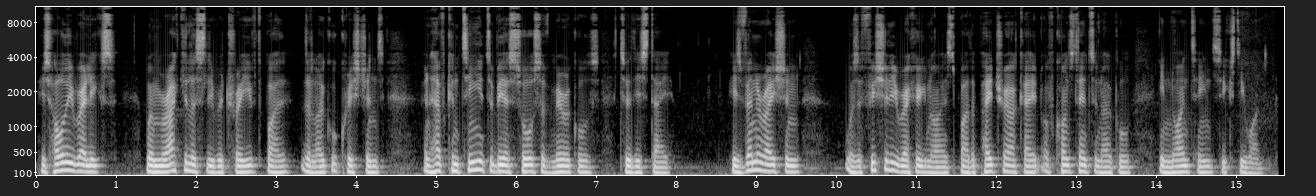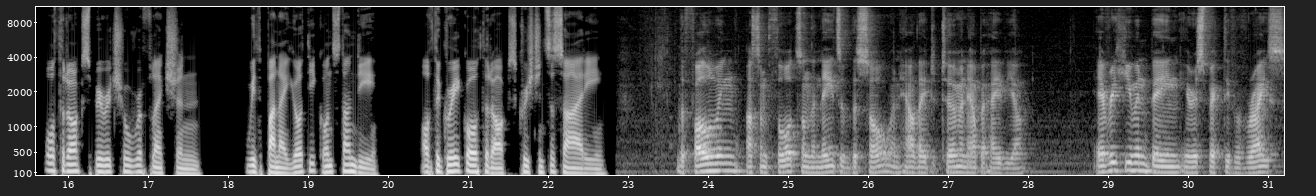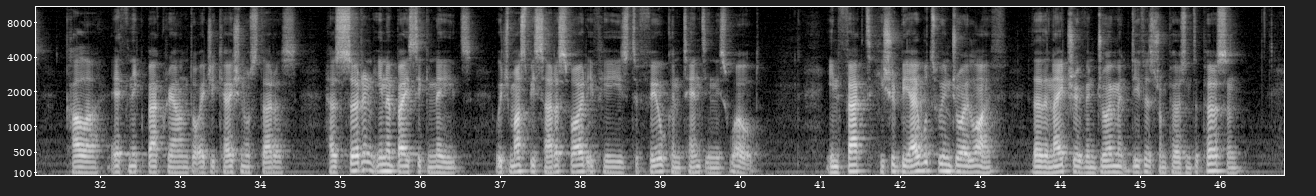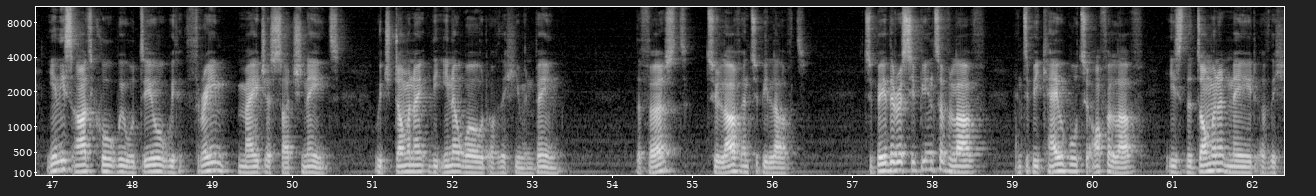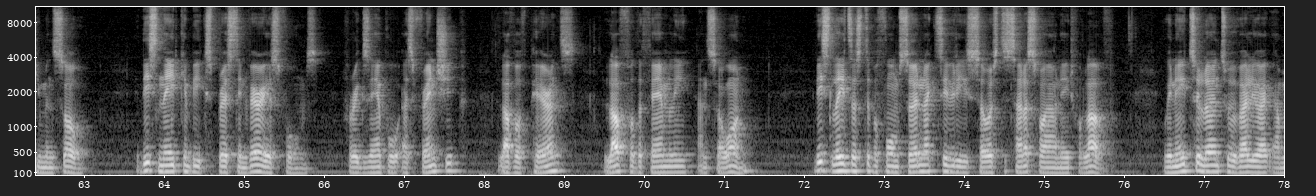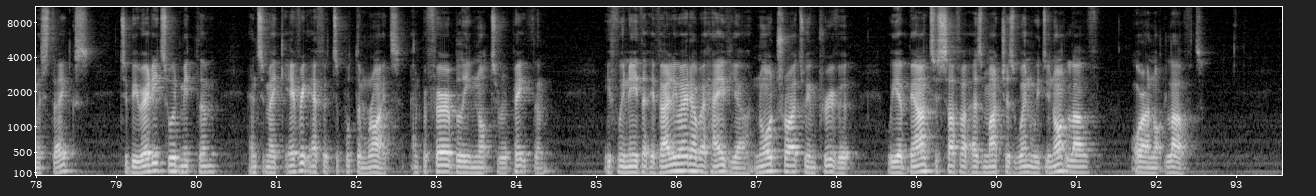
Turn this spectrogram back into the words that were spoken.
His holy relics were miraculously retrieved by the local Christians and have continued to be a source of miracles to this day. His veneration was officially recognized by the Patriarchate of Constantinople in 1961. Orthodox Spiritual Reflection with Panayoti Konstandi of the Greek Orthodox Christian Society. The following are some thoughts on the needs of the soul and how they determine our behavior. Every human being, irrespective of race, color, ethnic background, or educational status, has certain inner basic needs which must be satisfied if he is to feel content in this world. In fact, he should be able to enjoy life, though the nature of enjoyment differs from person to person. In this article, we will deal with three major such needs, which dominate the inner world of the human being. The first, to love and to be loved. To be the recipient of love and to be capable to offer love is the dominant need of the human soul. This need can be expressed in various forms, for example, as friendship, love of parents, love for the family, and so on. This leads us to perform certain activities so as to satisfy our need for love. We need to learn to evaluate our mistakes, to be ready to admit them, and to make every effort to put them right, and preferably not to repeat them. If we neither evaluate our behavior nor try to improve it, we are bound to suffer as much as when we do not love or are not loved.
